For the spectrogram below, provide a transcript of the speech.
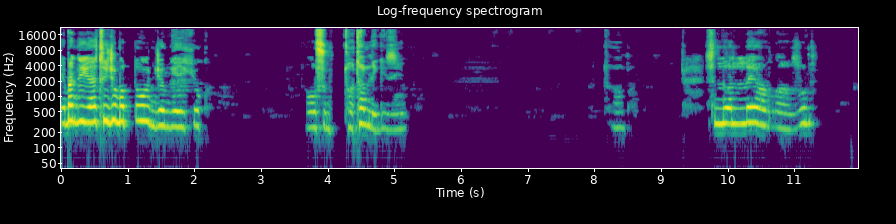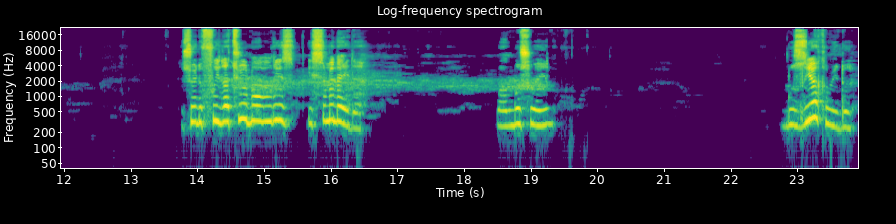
Ya ben de yaratıcı modda oynayacağım gerek yok. Olsun totalle gezeyim. Tamam. Şimdi ne lazım? Şöyle fırlatıyor onun is ismi neydi? Ben boş vereyim. Mızıyak mıydı?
